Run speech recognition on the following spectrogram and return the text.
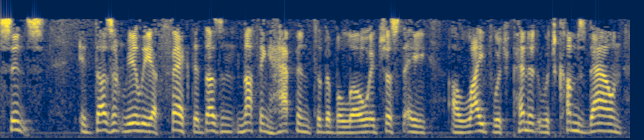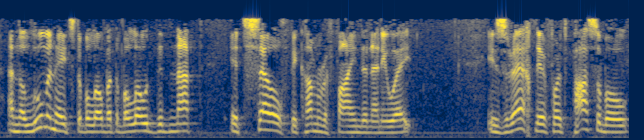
since it doesn't really affect, it doesn't, nothing happened to the below. It's just a, a light which penet, which comes down and illuminates the below, but the below did not itself become refined in any way. Is rech, therefore it's possible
